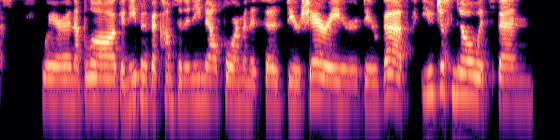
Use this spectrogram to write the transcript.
us where in a blog, and even if it comes in an email form and it says Dear Sherry or Dear Beth, you just know it's been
